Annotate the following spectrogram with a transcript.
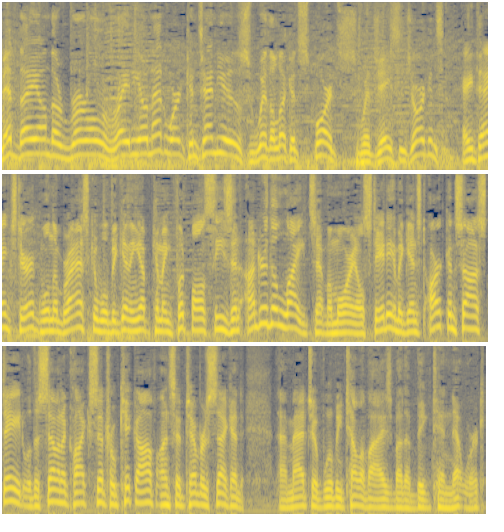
Midday on the Rural Radio Network continues with a look at sports with Jason Jorgensen. Hey, thanks, Derek. Well, Nebraska will begin the upcoming football season under the lights at Memorial Stadium against Arkansas State with a 7 o'clock central kickoff on September 2nd. That matchup will be televised by the Big Ten Network.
